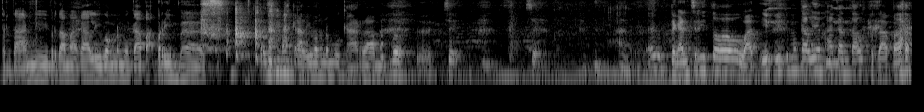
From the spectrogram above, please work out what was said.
bertani, pertama kali wong nemu kapak perimbas. pertama kali wong nemu garam. Sik sik dengan cerita what if iku kalian akan tahu betapa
